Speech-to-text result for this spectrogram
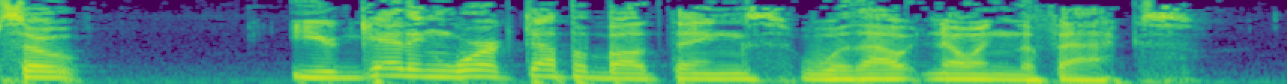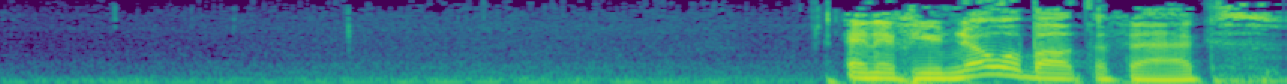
So you're getting worked up about things without knowing the facts. And if you know about the facts,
